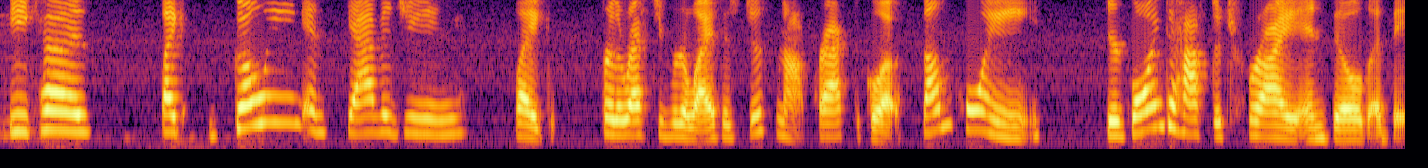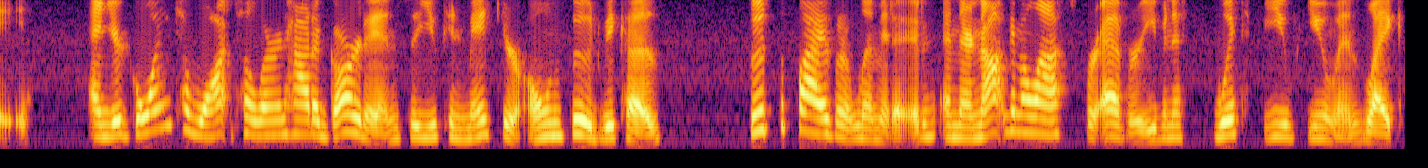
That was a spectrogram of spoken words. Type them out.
Mm. Because like going and scavenging like for the rest of your life is just not practical. At some point, you're going to have to try and build a base. And you're going to want to learn how to garden so you can make your own food because food supplies are limited and they're not going to last forever, even if with few humans. Like,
